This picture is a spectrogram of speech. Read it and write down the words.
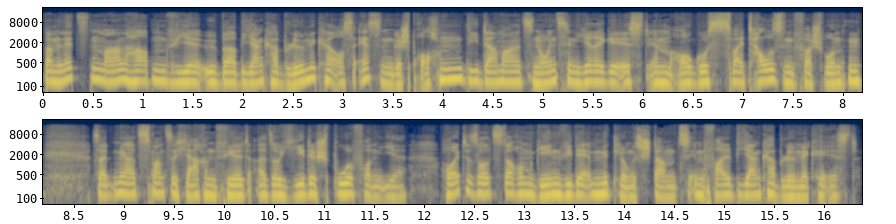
Beim letzten Mal haben wir über Bianca Blömicke aus Essen gesprochen, die damals 19-Jährige ist, im August 2000 verschwunden. Seit mehr als 20 Jahren fehlt also jede Spur von ihr. Heute soll es darum gehen, wie der Ermittlungsstand im Fall Bianca Blömicke ist.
